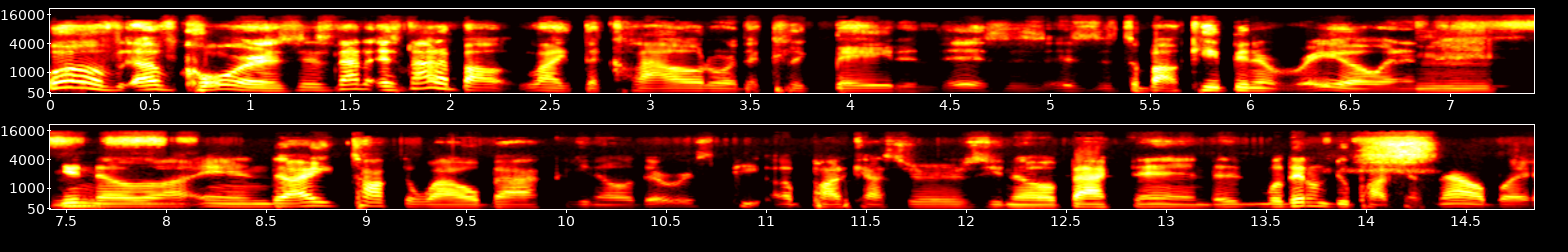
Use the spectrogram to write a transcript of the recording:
Well, of, of course, it's not. It's not about like the cloud or the clickbait and this. It's, it's, it's about keeping it real and Mm-hmm. you know uh, and i talked a while back you know there was p- uh, podcasters you know back then they, well they don't do podcasts now but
